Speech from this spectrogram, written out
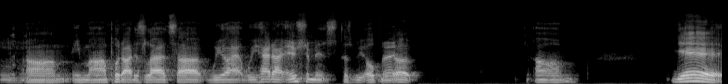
Mhm. Um, Iman put out his laptop. We had we had our instruments because we opened Right. up. Um, yeah,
